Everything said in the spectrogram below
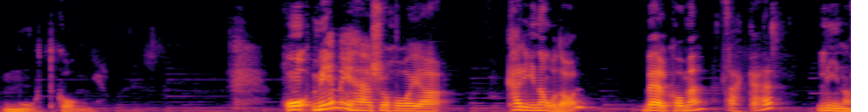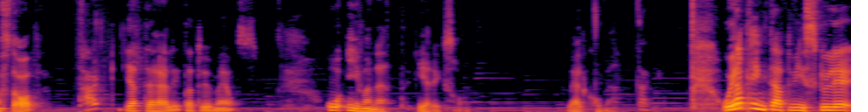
motgång. Och med mig här så har jag Karina Ådahl. Välkommen! Tackar! Lina Stav. Tack! Jättehärligt att du är med oss. Och Ivanette Eriksson. Välkommen! Tack! Och jag tänkte att vi skulle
